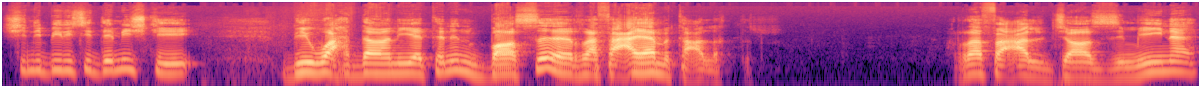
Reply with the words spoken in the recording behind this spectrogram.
Şimdi birisi demiş ki bir vahdaniyetinin bası rafa'ya müteallıktır. Rafa'al cazimine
